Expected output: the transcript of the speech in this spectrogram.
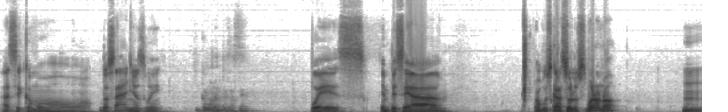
Hace como dos años, güey. ¿Y cómo lo empezaste? Pues empecé a, a buscar soluciones. Bueno, no. Mm.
